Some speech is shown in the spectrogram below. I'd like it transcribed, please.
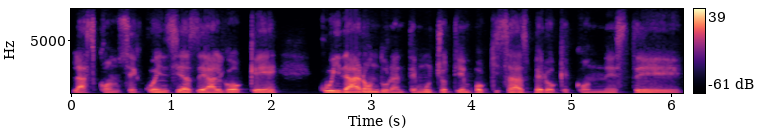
las consecuencias de algo que cuidaron durante mucho tiempo quizás, pero que con este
